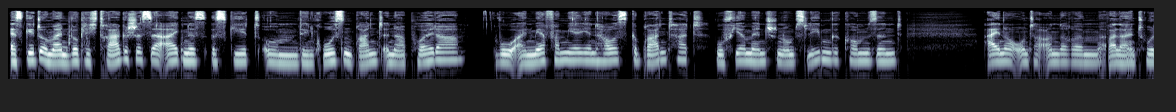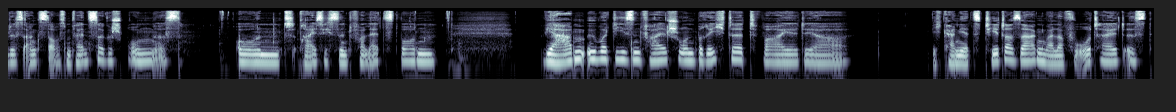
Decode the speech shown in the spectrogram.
Es geht um ein wirklich tragisches Ereignis. Es geht um den großen Brand in Apolda, wo ein Mehrfamilienhaus gebrannt hat, wo vier Menschen ums Leben gekommen sind. Einer unter anderem, weil er in Todesangst aus dem Fenster gesprungen ist. Und 30 sind verletzt worden. Wir haben über diesen Fall schon berichtet, weil der ich kann jetzt Täter sagen, weil er verurteilt ist,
